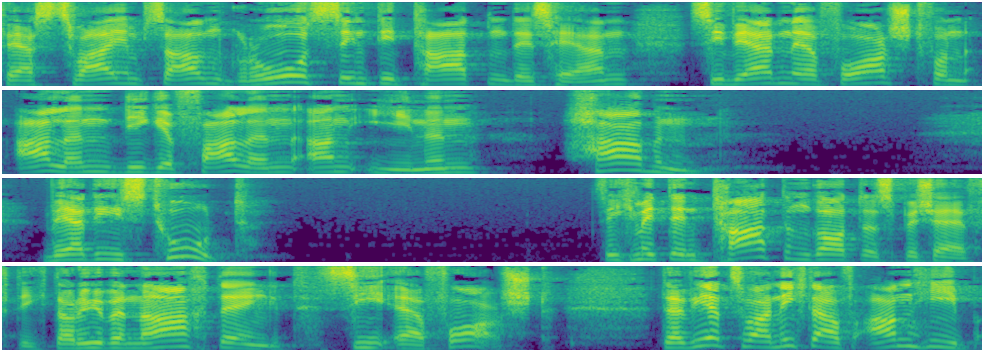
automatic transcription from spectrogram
Vers 2 im Psalm, groß sind die Taten des Herrn, sie werden erforscht von allen, die Gefallen an ihnen haben. Wer dies tut, sich mit den Taten Gottes beschäftigt, darüber nachdenkt, sie erforscht, der wird zwar nicht auf Anhieb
